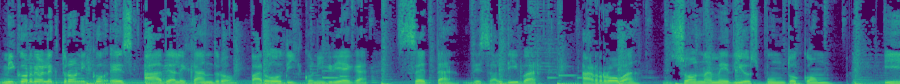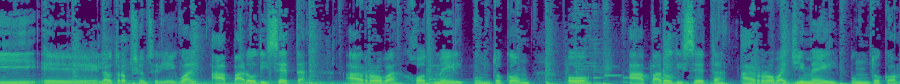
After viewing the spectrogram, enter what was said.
Mi correo electrónico es a de Alejandro, parodi con y, z de Saldívar, arroba zonamedios.com y eh, la otra opción sería igual a parodizeta arroba hotmail.com o a parodizeta arroba gmail.com.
